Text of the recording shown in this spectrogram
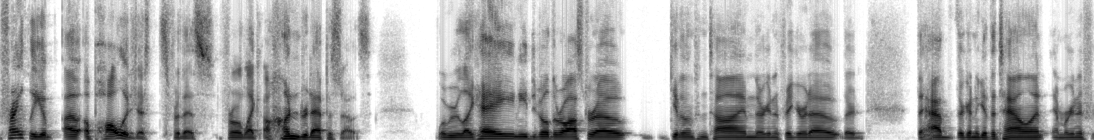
frankly a- a- apologists for this for like a hundred episodes, where we were like, "Hey, you need to build the roster out, give them some time. They're gonna figure it out. They're they have they're gonna get the talent, and we're gonna." F-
